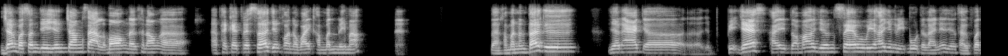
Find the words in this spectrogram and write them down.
អញ្ចឹងបើសិនជាយើងចង់សាកល្បងនៅក្នុង packet tracer យើងគ្រាន់តែវាយ comment នេះមកបាទ comment ហ្នឹងទៅគឺយើងអាចពាក្យ yes ហើយដល់មកយើង save វាហើយយើង reboot កន្លែងនេះយើងត្រូវបិទ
